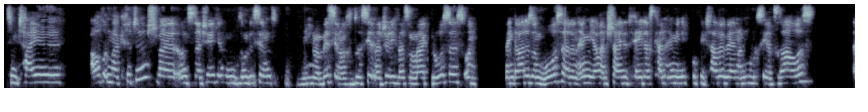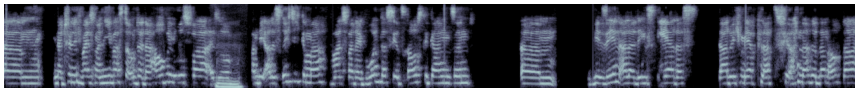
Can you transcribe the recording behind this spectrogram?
zum Teil auch immer kritisch, weil uns natürlich so ein bisschen, nicht nur ein bisschen, uns interessiert natürlich, was im Markt los ist. Und wenn gerade so ein großer dann irgendwie auch entscheidet, hey, das kann irgendwie nicht profitabel werden und ich muss hier jetzt raus, ähm, natürlich weiß man nie, was da unter der Haube los war. Also mhm. haben die alles richtig gemacht? Was war der Grund, dass sie jetzt rausgegangen sind? Ähm, wir sehen allerdings eher, dass dadurch mehr Platz für andere dann auch da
